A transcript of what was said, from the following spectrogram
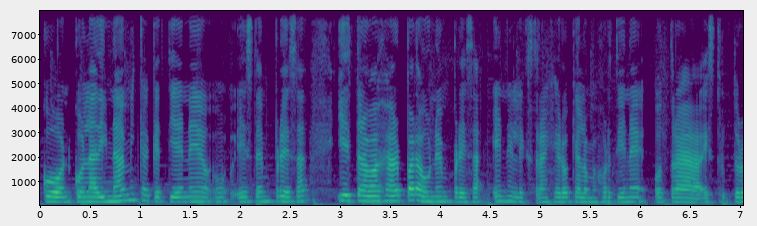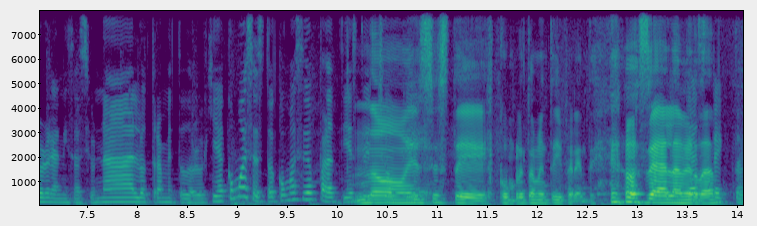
con, con la dinámica que tiene uh, esta empresa y trabajar para una empresa en el extranjero que a lo mejor tiene otra estructura organizacional, otra metodología. ¿Cómo es esto? ¿Cómo ha sido para ti este No, choque? es este completamente diferente. o sea, la ¿En qué verdad. aspectos?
